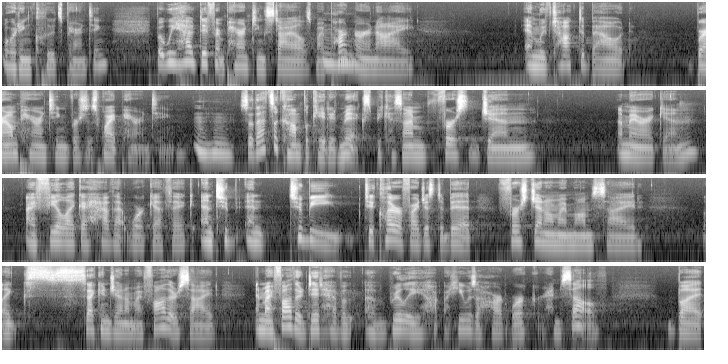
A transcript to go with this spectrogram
or it includes parenting but we have different parenting styles my partner and I and we've talked about brown parenting versus white parenting mm-hmm. so that's a complicated mix because I'm first gen American. I feel like I have that work ethic, and to and to be to clarify just a bit, first gen on my mom's side, like second gen on my father's side, and my father did have a, a really he was a hard worker himself, but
